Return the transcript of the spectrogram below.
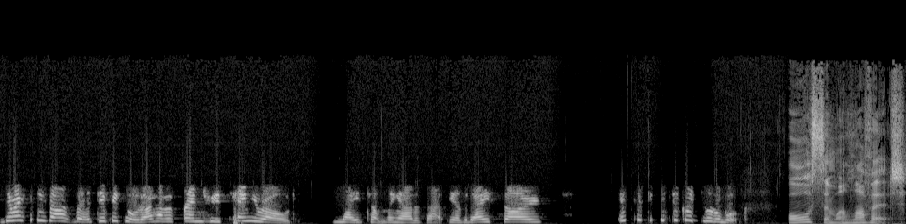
the recipes aren't that difficult. I have a friend whose 10 year old made something out of that the other day. So it's a, it's a good little book. Awesome. I love it.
